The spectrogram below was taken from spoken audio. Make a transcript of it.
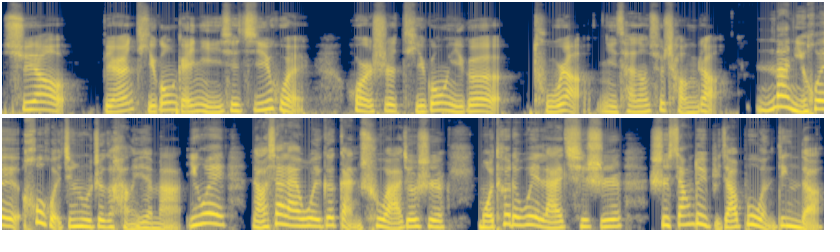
需要别人提供给你一些机会，或者是提供一个。土壤，你才能去成长。那你会后悔进入这个行业吗？因为聊下来，我有一个感触啊，就是模特的未来其实是相对比较不稳定的。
